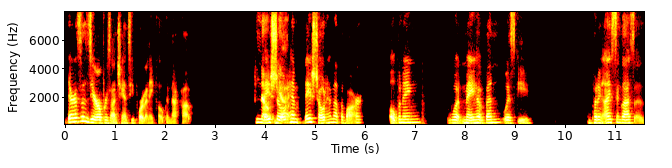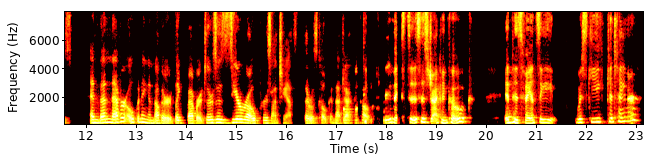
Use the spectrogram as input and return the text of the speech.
there's a zero percent chance he poured any coke in that cup. no, they showed yeah. him they showed him at the bar opening what may have been whiskey and putting ice in glasses and then never opening another like beverage there's a zero percent chance there was coke in that jack and coke remixes his Jack and Coke in his fancy whiskey container.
